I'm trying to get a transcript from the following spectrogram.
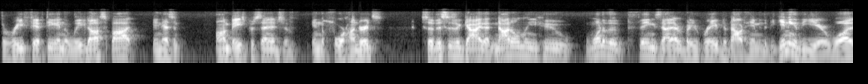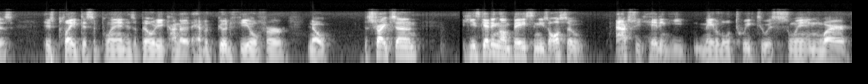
350 in the leadoff spot and has an on base percentage of in the 400s. So this is a guy that not only who one of the things that everybody raved about him in the beginning of the year was his plate discipline, his ability to kind of have a good feel for you know the strike zone. He's getting on base and he's also actually hitting. He made a little tweak to his swing where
